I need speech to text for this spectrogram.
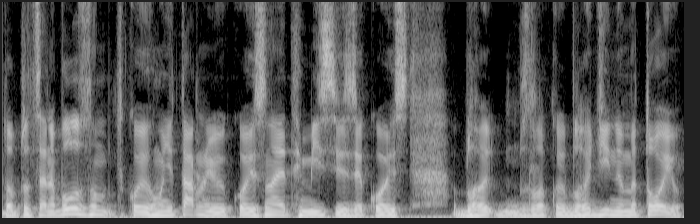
Тобто це не було з такою гуманітарною якоюсь, знаєте, місією з якоюсь благо, з якою благодійною метою,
